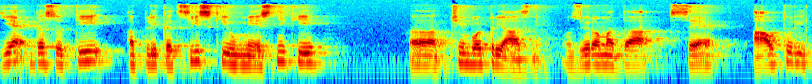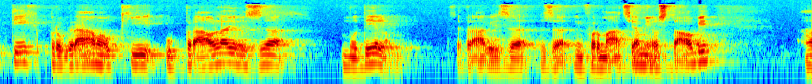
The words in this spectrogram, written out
je, da so ti aplikacijski umestniki uh, čim bolj prijazni, oziroma da se avtori teh programov, ki upravljajo z modelom, se pravi z, z informacijami o stavbi, uh,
